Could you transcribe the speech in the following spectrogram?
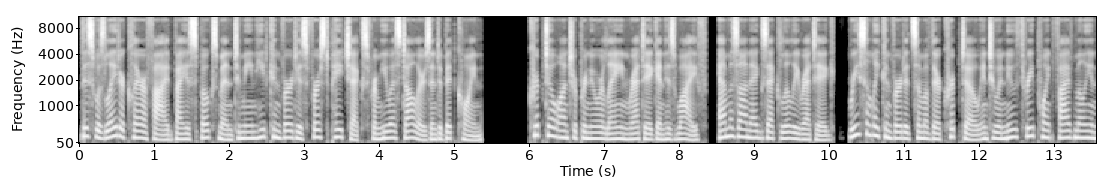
This was later clarified by his spokesman to mean he'd convert his first paychecks from US dollars into Bitcoin. Crypto entrepreneur Lane Rettig and his wife, Amazon exec Lily Rettig, recently converted some of their crypto into a new $3.5 million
